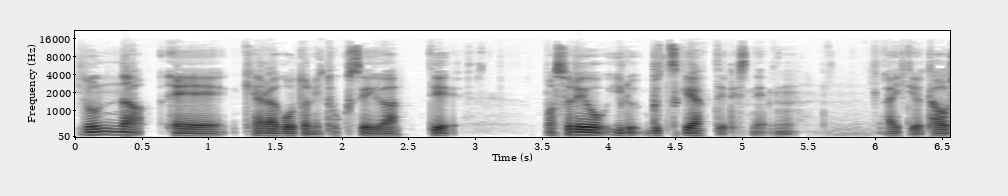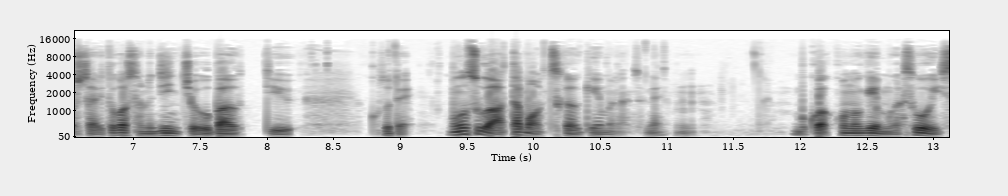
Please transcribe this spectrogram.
いろんな、えーキャラごとに特性があって、まあ、それをいるぶつけ合ってですね、うん、相手を倒したりとか、その陣地を奪うっていうことで、ものすごい頭を使うゲームなんですよね。うん、僕はこのゲームがすごい好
